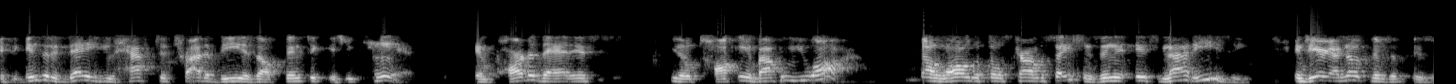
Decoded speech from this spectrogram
at the end of the day, you have to try to be as authentic as you can. And part of that is, you know, talking about who you are along with those conversations. And it, it's not easy. And Jerry, I know there's a, there's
